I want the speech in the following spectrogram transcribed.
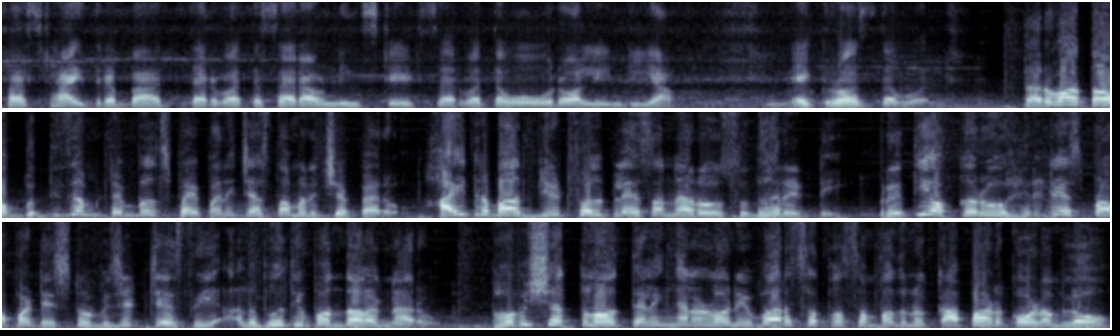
first Hyderabad తర్వాత సరౌండింగ్ స్టేట్స్ తర్వాత overall India across the world తర్వాత బుద్ధిజం టెంపుల్స్ పై చేస్తామని చెప్పారు. హైదరాబాద్ బ్యూటిఫుల్ ప్లేస్ అన్నారు సుధారెడ్డి. ప్రతి ఒక్కరూ హెరిటేజ్ ప్రాపర్టీస్ను విజిట్ చేసి అనుభూతి పొందాలన్నారు. భవిష్యత్తులో తెలంగాణలోని వారసత్వ సంపదను కాపాడుకోవడంలో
